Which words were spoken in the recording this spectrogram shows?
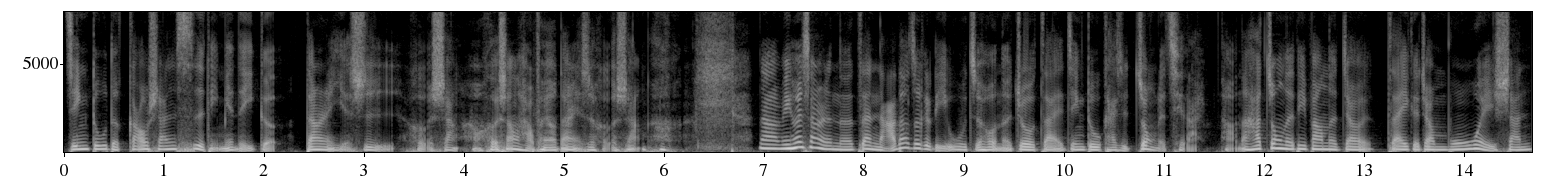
京都的高山寺里面的一个，当然也是和尚。哈，和尚的好朋友当然也是和尚。哈，那明慧上人呢，在拿到这个礼物之后呢，就在京都开始种了起来。好，那他种的地方呢，叫在一个叫母尾山，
